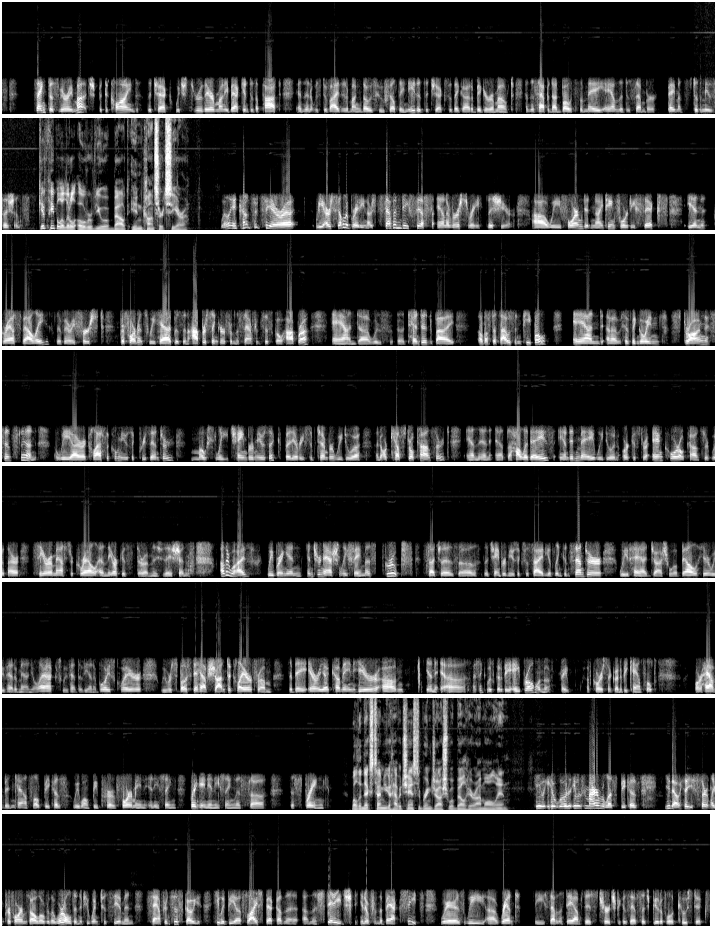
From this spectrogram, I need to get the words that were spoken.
thanked us very much, but declined the check, which threw their money back into the pot, and then it was divided among those who felt they needed the check, so they got a bigger amount. And this happened on both the May and the December payments to the musicians. Give people a little overview about In Concert Sierra. Well, In Concert Sierra we are celebrating our 75th anniversary this year. Uh, we formed in 1946 in Grass Valley. The very first performance we had was an opera singer from the San Francisco Opera and uh, was attended by almost a thousand people and uh, have been going strong since then. We are a classical music presenter mostly chamber music, but every September we do a an orchestral concert, and then at the holidays and in May we do an orchestra and choral concert with our Sierra Master Chorale and the orchestra musicians. Otherwise, we bring in internationally famous groups such as uh, the Chamber Music Society of Lincoln Center. We've had Joshua Bell here. We've had Emanuel Ax. We've had the Vienna Boys Choir. We were supposed to have Chanticleer from the Bay Area coming here um, in, uh, I think it was going to be April, and they, of course, are going to be canceled or have been canceled because we won't be performing anything, bringing anything this uh, this spring well, the next time you have a chance to bring Joshua Bell here, I'm all in. He, it was it was marvelous because you know he certainly performs all over the world, and if you went to see him in San Francisco, he would be a fly speck on the on the stage, you know, from the back seats. Whereas we uh, rent the Seventh Day Adventist Church because they have such beautiful acoustics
